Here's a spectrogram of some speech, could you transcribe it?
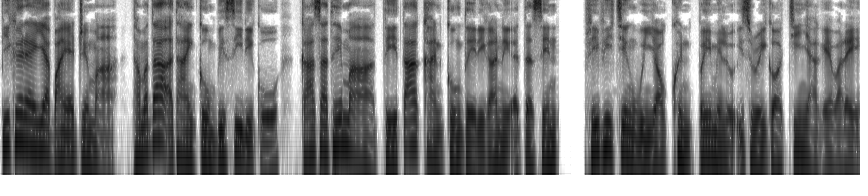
ပြီးခဲ့တဲ့ရက်ပိုင်းအတွင်းမှာဓမ္မတာအထိုင်ကုန်ပစ္စည်းတွေကိုဂါဇာထဲမှာဒေတာခန်ကုန်တွေကနေအသက်စင်းဖိဖိချင်းဝင်ရောက်ခွင့်ပေးမယ်လို့အစ္စရေးကကြေညာခဲ့ပါတယ်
